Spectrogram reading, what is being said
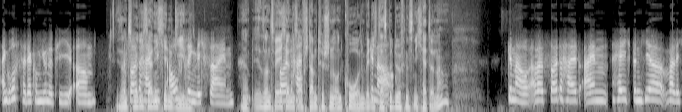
ein Großteil der Community. Ähm, sonst würde ich halt ja nicht, hingehen. aufdringlich sein. Ja, sonst wäre ich ja nicht halt auf Stammtischen und Co. Und wenn genau. ich das genau. Bedürfnis nicht hätte, ne? Genau, aber es sollte halt ein, hey, ich bin hier, weil ich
